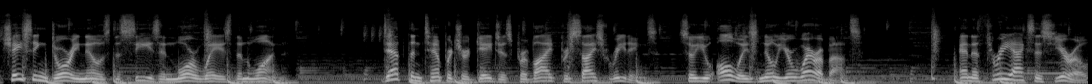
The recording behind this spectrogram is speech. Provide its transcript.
Chasing Dory knows the seas in more ways than one. Depth and temperature gauges provide precise readings, so you always know your whereabouts and a 3-axis gyro,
